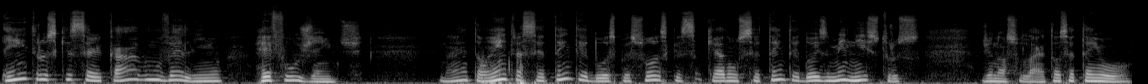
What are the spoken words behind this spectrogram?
entre os que cercavam o velhinho refulgente. Né? Então, entre as 72 pessoas, que, que eram os 72 ministros de nosso lar. Então, você tem o,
